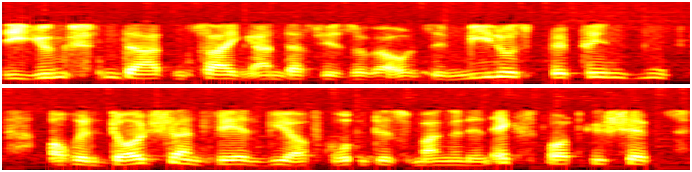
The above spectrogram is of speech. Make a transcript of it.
Die jüngsten Daten zeigen an, dass wir sogar uns im Minus befinden. Auch in Deutschland werden wir aufgrund des mangelnden Exportgeschäfts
